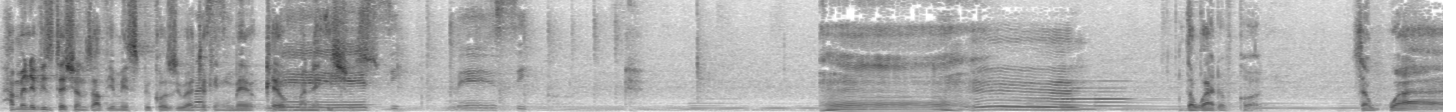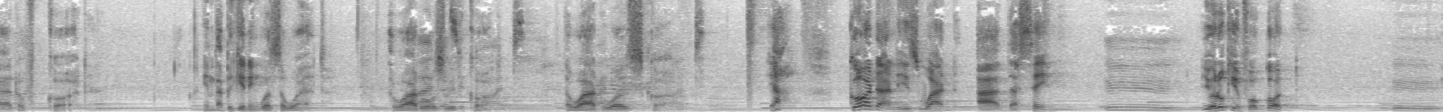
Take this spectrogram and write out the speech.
How many visitations have you missed because you were Mercy. taking ma- care of money issues? Mercy. Mercy. Mm. The Word of God. The Word of God. In the beginning was the Word. The Word was with God. The Word was God. God and His Word are the same. Mm. You're looking for God. Mm.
